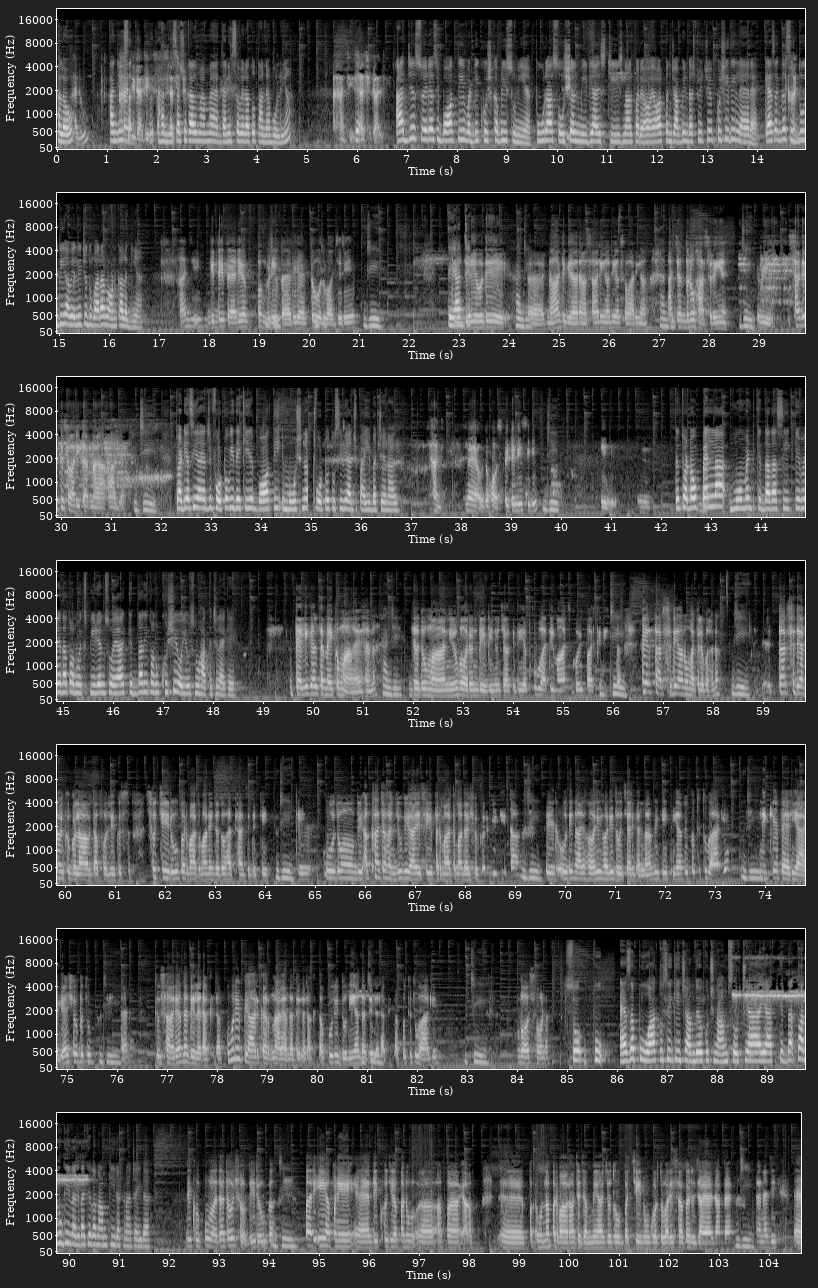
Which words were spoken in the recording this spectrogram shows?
Hello hello ਹਾਂਜੀ ਹਾਂਜੀ, ਰਾਜੇ। ਹਾਂਜੀ ਸਤਿ ਸ਼੍ਰੀ ਅਕਾਲ ਮੈਮ ਮੈਂ ਦੈਨਿਕ ਸਵੇਰਾ ਤੋਂ ਤਾਨਿਆ ਬੋਲ ਰਹੀ ਹਾਂ। ਹਾਂਜੀ ਸਤਿ ਸ਼੍ਰੀ ਅਕਾਲ ਅੱਜ ਸਵੇਰੇ ਅਸੀਂ ਬਹੁਤ ਹੀ ਵੱਡੀ ਖੁਸ਼ਖਬਰੀ ਸੁਣੀ ਹੈ। ਪੂਰਾ ਸੋਸ਼ਲ ਮੀਡੀਆ ਇਸ ਚੀਜ਼ ਨਾਲ ਭਰਿਆ ਹੋਇਆ ਹੈ ਔਰ ਪੰਜਾਬੀ ਇੰਡਸਟਰੀ 'ਚ ਖੁਸ਼ੀ ਦੀ ਲਹਿਰ ਹੈ। ਕਹਿ ਸਕਦੇ ਸਿੱਧੂ ਦੀ ਹਵੇਲੀ 'ਚ ਦੁਬਾਰਾ ਰੌਣਕਾਂ ਲੱਗੀਆਂ। ਹਾਂਜੀ ਗਿੱਧੇ ਪੈ ਰਹੇ ਆ ਭੰਗੜੇ। ਪੈ ਰਹੇ ਆ ਢੋਲ ਵੱਜ ਰਹੇ। ਜੀ। ਤੇ ਅੱਜ ਜਿਹੜੇ ਉਹਦੇ ਹਾਂਜੀ। ਅਹ, ਨਾਟ 11 ਸਾਰੀਆਂ ਦੀਆਂ ਸਵਾਰੀਆਂ। ਅੱਜ ਅੰਦਰੋਂ ਹੱਸ ਰਹੀਆਂ ਜੀ। ਵੀ ਸਾਡੇ ਤੇ ਸਵਾਰੀ ਕਰਨ ਵਾਲਾ ਆ ਗਿਆ। ਜੀ। ਤੁਹਾਡੀ ਅਸੀਂ ਅੱਜ ਫੋਟੋ ਵੀ ਦੇਖੀ ਬਹੁਤ ਹੀ ਇਮੋਸ਼ਨਲ ਫੋਟੋ ਤੁਸੀਂ ਵੀ ਅੱਜ ਪਾਈ ਬੱਚੇ ਨਾਲ। ਹਾਂਜੀ। ਮੈਂ ਉਦੋਂ ਹਸਪੀਟਲ ਹੀ ਸੀਗੀ। ਜੀ। ਤੇ ਤੁਹਾਡਾ ਉਹ ਪਹਿਲਾ ਮੂਮੈਂਟ ਕਿੱਦਾਂ ਦਾ ਸੀ? ਕਿਵੇਂ ਦਾ ਤੁਹਾਨੂੰ ਐਕਸਪੀਰੀਅੰਸ ਹੋਇਆ? ਕਿੱਦਾਂ ਦੀ ਤੁਹਾਨੂੰ ਖੁਸ਼ੀ ਹੋਈ ਉਸ ਨੂੰ ਹੱਥ 'ਚ ਲੈ ਕੇ? ਪਹਿਲੀ ਗੱਲ ਤਾਂ ਮੈਂ ਇੱਕ ਮਾਂ ਹੈ ਹਨਾ? ਹਾਂਜੀ। ਜਦੋਂ ਮਾਂ ਨਿਊ ਬੋਰਨ ਬੇਬੀ ਨੂੰ ਚੱਕਦੀ ਆ ਭੂਆ ਤੇ ਮਾਂ 'ਚ ਕੋਈ ਫ਼ਰਕ ਨਹੀਂ ਜੀ। ਹੁੰਦਾ। ਫਿਰ ਤਰਸਦਿਆਂ ਨੂੰ ਮਤਲਬ ਹਨਾ? ਜੀ। ਤਰਸਦਿਆਂ ਨੂੰ ਇੱਕ ਗੁਲਾਬ ਦਾ ਫੁੱਲ ਇੱਕ ਸੁੱਚੀ ਰੂਹ ਪਰਮਾਤਮਾ ਨੇ ਜਦੋਂ ਹੱਥਾਂ 'ਚ ਦਿੱਤੀ ਜੀ। ਤੇ ਉਦੋਂ ਵੀ ਅੱਖਾਂ 'ਚ ਹੰਝੂ ਵੀ ਆਏ ਸੀ ਪਰਮਾਤਮਾ ਦਾ ਸ਼ੁਕਰ ਵੀ ਕੀਤਾ। ਜੀ। ਫਿਰ ਉਹਦੇ ਨਾਲ ਹੌਲੀ ਹੌਲੀ ਦੋ ਚਾਰ ਗੱਲਾਂ ਵੀ ਕੀਤੀਆਂ ਵੀ ਪੁੱਤ ਤੂੰ ਆ ਗਿਆ। ਜੀ। ਨਿੱਕੇ ਪੈਰੀ ਆ ਗਿਆ ਸ਼ੁਭ ਤੂੰ। ਜੀ। ਤੂੰ ਸਾਰਿਆਂ ਦਾ ਦਿਲ ਰੱਖਦਾ ਪੂਰੇ ਪਿਆਰ ਕਰਨ ਵਾਲਿਆਂ ਦਾ ਦਿਲ ਰੱਖਦਾ ਪੂਰੀ ਦੁਨੀਆ ਦਾ ਦਿਲ। ਰੱਖਦਾ ਪੁੱਤ ਤੂੰ ਆ ਗਿਆ ਜੀ। ਬਹੁਤ ਸੋਹਣਾ। ਸੋ ਐਜ਼ ਅ ਭੂਆ ਤੁਸੀਂ ਕੀ ਚਾਹੁੰਦੇ ਹੋ? ਕੁਝ ਨਾਮ ਸੋਚਿਆ ਜਾਂ ਕਿੱਦਾਂ ਤੁਹਾਨੂੰ ਕੀ ਲੱਗਦਾ ਕਿ ਉਹਦਾ ਨਾਮ ਕੀ ਰੱਖਣਾ ਚਾਹੀਦਾ? ਦੇਖੋ ਭੂਆ ਦਾ ਤਾਂ ਸ਼ੁਭ ਹੀ ਰਹੂਗਾ। ਜੀ। ਪਰ ਇਹ ਆਪਣੇ ਦੇਖੋ ਜੀ ਆਪਾਂ ਨੂੰ ਆਪਾਂ ਉਹਨਾਂ ਪਰਿਵਾਰਾਂ 'ਚ ਜੰਮਿਆ ਜਦੋਂ ਬੱਚੇ ਨੂੰ ਗੁਰਦੁਆਰੇ ਸਾਹਿਬ ਲਿਜਾਇਆ ਜਾਂਦਾ ਹੈ। ਨਾ ਜੀ?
